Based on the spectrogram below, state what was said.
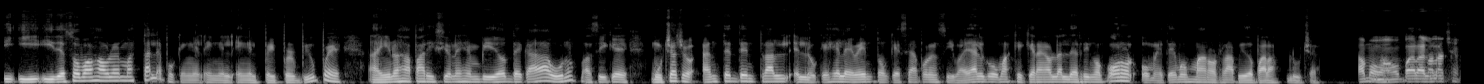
Y, y, de eso vamos a hablar más tarde, porque en el, en el, en el pay-per-view, pues hay unas apariciones en videos de cada uno. Así que, muchachos, antes de entrar en lo que es el evento, aunque sea por encima, ¿hay algo más que quieran hablar de Ring of Honor o metemos manos rápido para las luchas? Vamos, vamos para la lucha.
